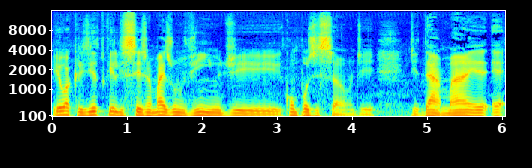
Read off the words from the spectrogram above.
Eu acredito que ele seja mais um vinho de composição, de de Damar. É, é,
